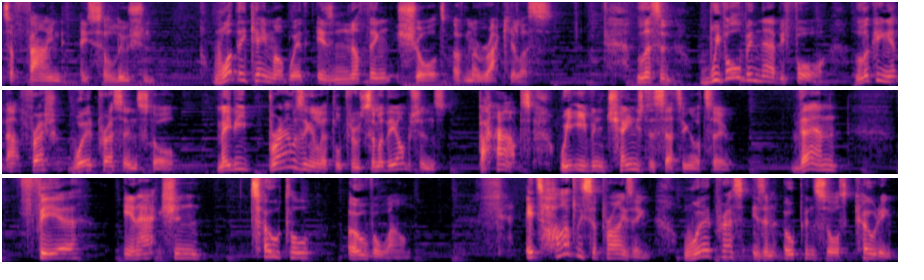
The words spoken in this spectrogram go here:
to find a solution. What they came up with is nothing short of miraculous. Listen, we've all been there before, looking at that fresh WordPress install, maybe browsing a little through some of the options. Perhaps we even changed a setting or two. Then, fear, inaction, total overwhelm. It's hardly surprising. WordPress is an open source coding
